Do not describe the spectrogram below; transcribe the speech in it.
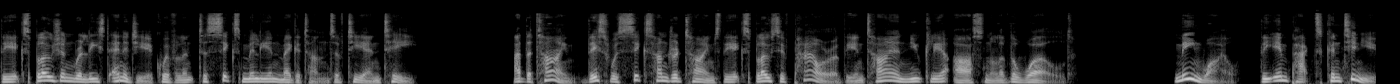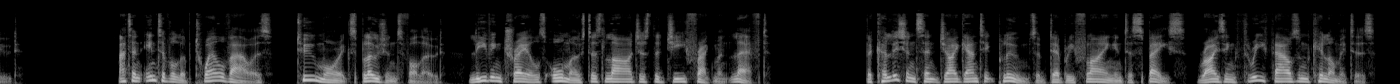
the explosion released energy equivalent to 6 million megatons of TNT. At the time, this was 600 times the explosive power of the entire nuclear arsenal of the world. Meanwhile, the impacts continued. At an interval of 12 hours, two more explosions followed, leaving trails almost as large as the G fragment left. The collision sent gigantic plumes of debris flying into space, rising 3,000 kilometers,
